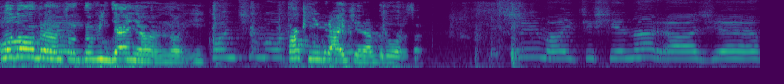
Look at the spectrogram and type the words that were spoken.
No dobra, no to do widzenia, no i Kończymy odcinek. tak nie grajcie na Bedwarsach. Trzymajcie się, na razie.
